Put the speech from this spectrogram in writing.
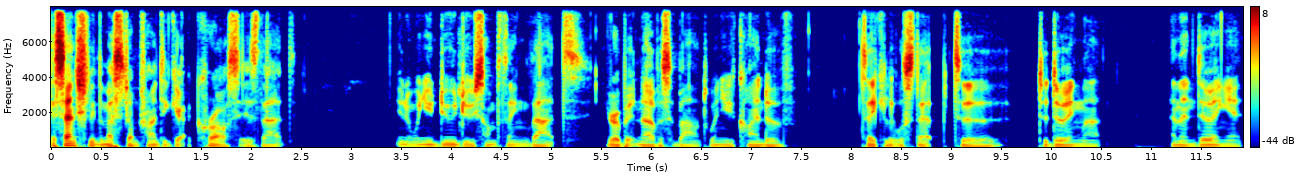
essentially, the message I'm trying to get across is that, you know, when you do do something that you're a bit nervous about, when you kind of take a little step to to doing that, and then doing it,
